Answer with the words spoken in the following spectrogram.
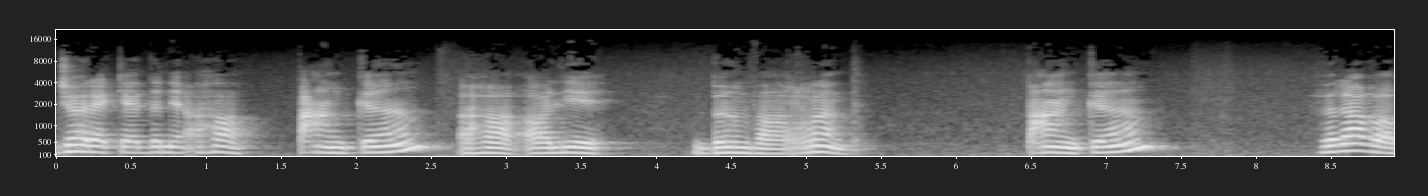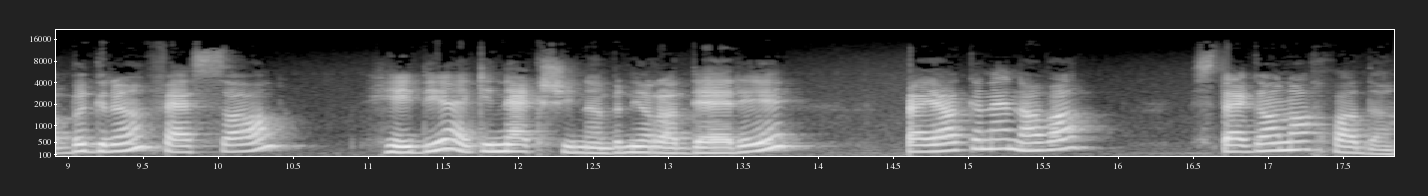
جاره کردنی اها پانکن اها آلی بنوارند پانکن وراوا بگرن هیدی اگه نکشینن بنی را داره بیا کنه نوا استگانا خواده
